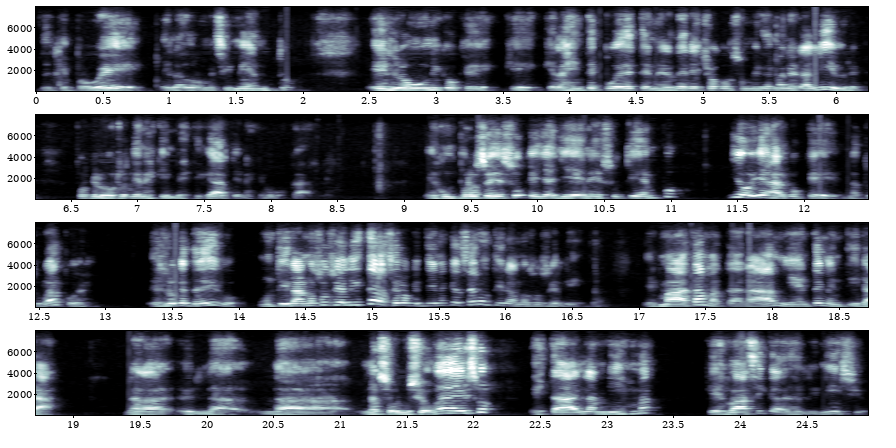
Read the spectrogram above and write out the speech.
del que provee el adormecimiento, es lo único que, que, la gente puede tener derecho a consumir de manera libre, porque lo otro tienes que investigar, tienes que buscarlo es un proceso que ya llene su tiempo y hoy es algo que natural, pues. Es lo que te digo. Un tirano socialista hace lo que tiene que ser un tirano socialista. Es mata, matará, miente, mentirá. La, la, la solución a eso está en la misma que es básica desde el inicio.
